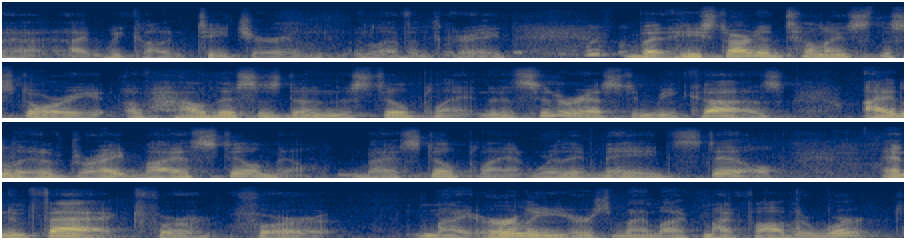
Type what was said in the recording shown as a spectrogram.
uh, we call him teacher in 11th grade, but he started telling us the story of how this is done in the steel plant. And it's interesting because I lived right by a steel mill, by a steel plant where they made steel. And in fact, for, for my early years of my life, my father worked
